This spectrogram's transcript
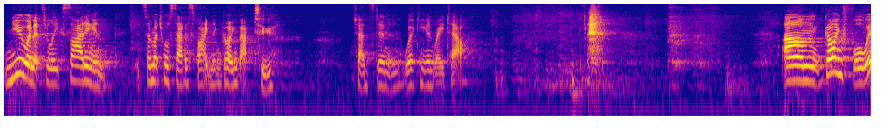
new and it's really exciting and it's so much more satisfying than going back to Chadstone and working in retail. um, going forward,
